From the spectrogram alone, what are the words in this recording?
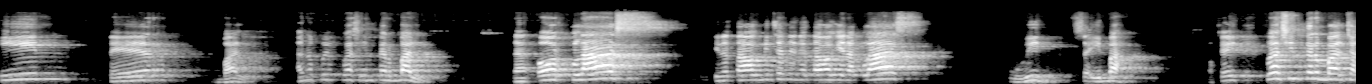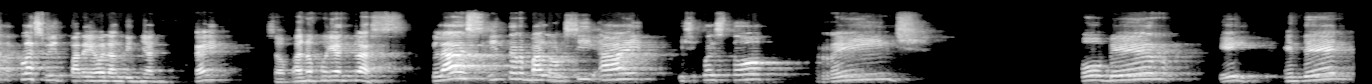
interval. Ano po yung class interval? Na, or class, tinatawag minsan, tinatawag yan na class width sa iba. Okay? Class interval tsaka class width, pareho lang din yan. Okay? So, ano po yan class? Class interval or CI is equals to range over A. And then,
